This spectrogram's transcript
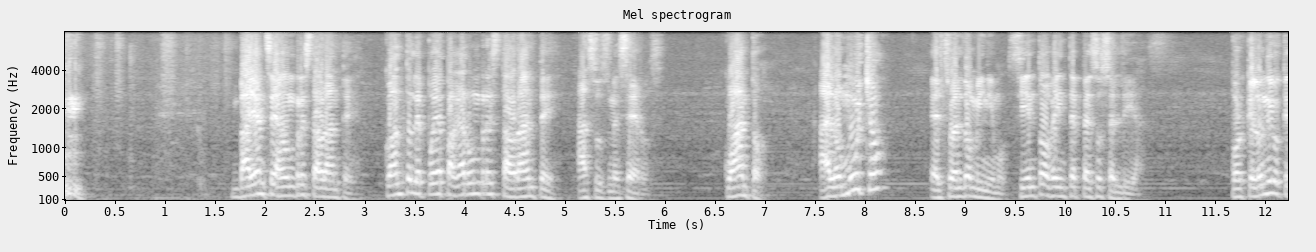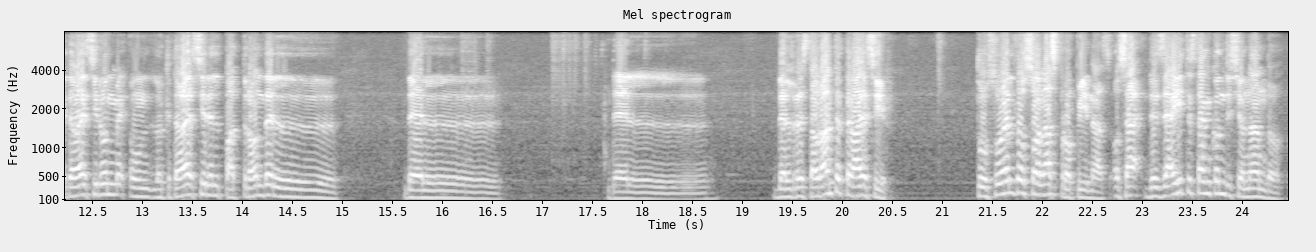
Váyanse a un restaurante. ¿Cuánto le puede pagar un restaurante a sus meseros? ¿Cuánto? A lo mucho, el sueldo mínimo, 120 pesos el día. Porque lo único que te va a decir un, un- lo que te va a decir el patrón del del del del restaurante te va a decir, tu sueldo son las propinas. O sea, desde ahí te están condicionando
